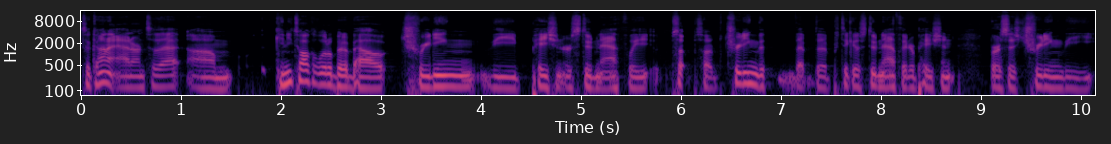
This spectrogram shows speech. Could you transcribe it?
to kind of add on to that, um, can you talk a little bit about treating the patient or student athlete? So, so treating the, the, the particular student athlete or patient versus treating the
